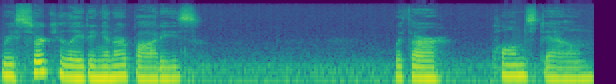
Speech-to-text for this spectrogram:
recirculating in our bodies with our palms down.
